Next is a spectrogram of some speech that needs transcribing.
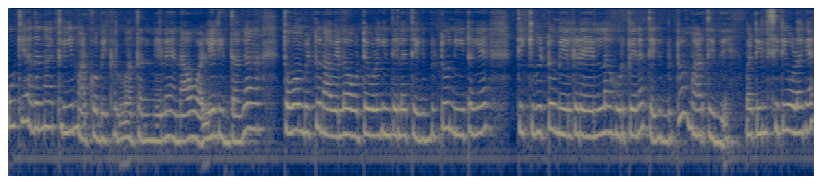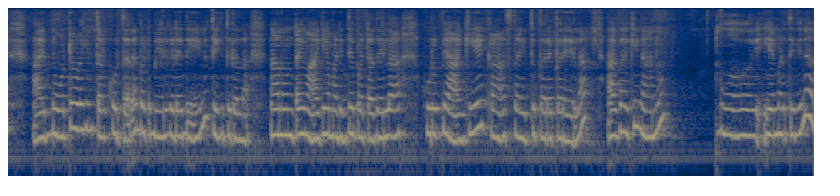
ಓಕೆ, ಅದನ್ನು ಕ್ಲೀನ್ ಮಾಡ್ಕೋಬೇಕಲ್ವ? ಅಂತಂದಮೇಲೆ ನಾವು ಹಳ್ಳಿಯಲ್ಲಿದ್ದಾಗ ತೊಗೊಂಬಿಟ್ಟು ನಾವೆಲ್ಲ ಹೊಟ್ಟೆ ಒಳಗಿಂದೆಲ್ಲ ತೆಗೆದ್ಬಿಟ್ಟು ನೀಟಾಗೆ ತಿಕ್ಕಿಬಿಟ್ಟು ಮೇಲ್ಗಡೆ ಎಲ್ಲ ಹುರುಪೇನೆ ತೆಗೆದ್ಬಿಟ್ಟು ಮಾಡ್ತಿದ್ವಿ. ಬಟ್ ಇಲ್ಲಿ ಸಿಟಿ ಒಳಗೆ ಅದನ್ನ ಹೊಟ್ಟೆ ಒಳಗಿಂದ ತಳ್ಕೊಡ್ತಾರೆ. ಬಟ್ ಮೇಲ್ಗಡೆ ಏನು ತೆಗೆದಿರಲ್ಲ. ನಾನು ಒಂದು ಟೈಮ್ ಹಾಗೇ ಮಾಡಿದ್ದೆ, ಬಟ್ ಅದೆಲ್ಲ ಹುರುಪೆ ಹಾಗೇ ಕಾಣಿಸ್ತಾ ಇತ್ತು ಪರೆ ಪರೆ ಎಲ್ಲ. ಹಾಗಾಗಿ ನಾನು ಏನು ಮಾಡ್ತಿದ್ದೀನಿ ಆ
